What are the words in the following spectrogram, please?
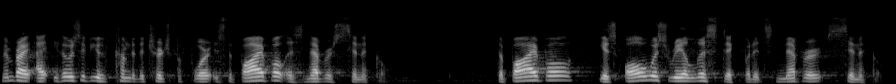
Remember, I, I, those of you who've come to the church before, is the Bible is never cynical. The Bible is always realistic, but it's never cynical.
